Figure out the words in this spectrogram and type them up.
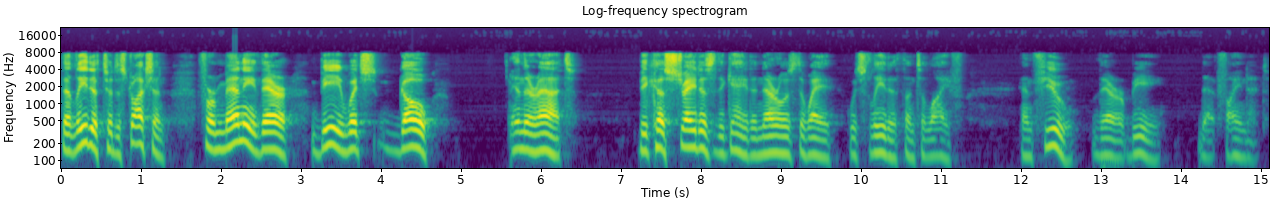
that leadeth to destruction. For many there be which go in thereat, because straight is the gate, and narrow is the way which leadeth unto life, and few there be that find it.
